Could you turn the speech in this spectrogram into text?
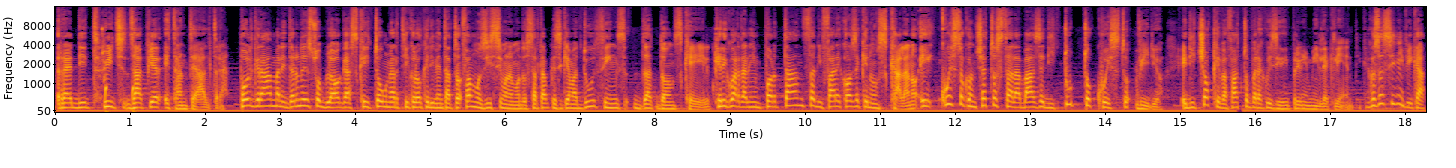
Reddit, Twitch, Zapier e tante altre. Paul Graham all'interno del suo blog ha scritto un articolo che è diventato famosissimo nel mondo startup che si chiama Do Things That Don't Scale, che riguarda l'importanza di fare cose che non scalano e questo concetto sta alla base di tutto questo video e di ciò che va fatto per acquisire i primi mille clienti. Che cosa significa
